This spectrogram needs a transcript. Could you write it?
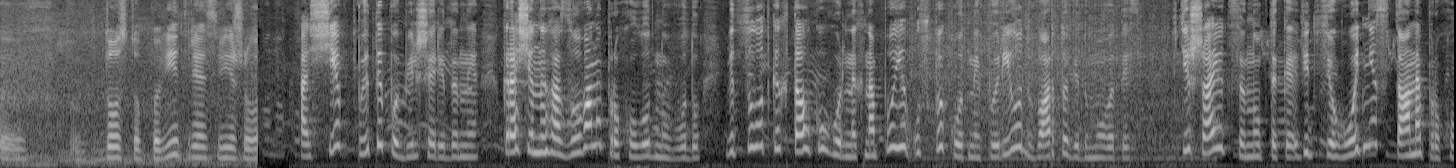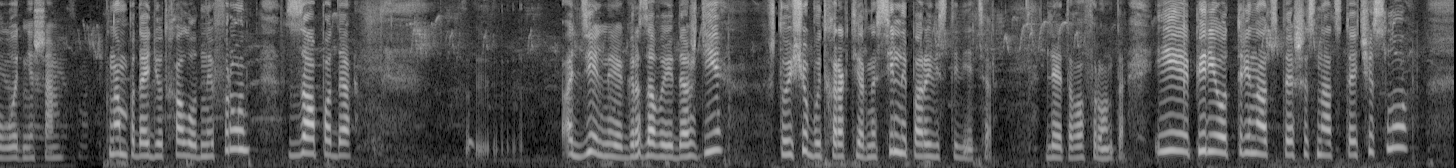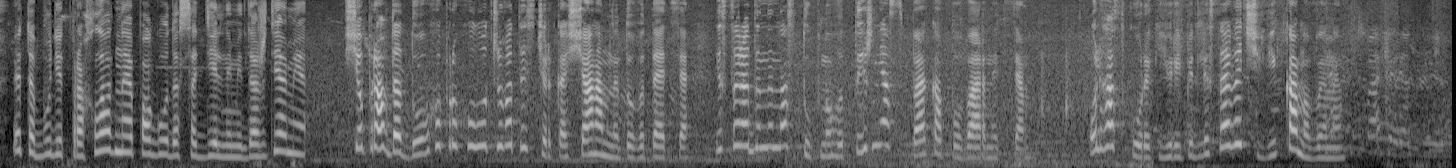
доступ повітря свіжого. А ще пити побільше рідини. Краще не газовану прохолодну воду. Від солодких та алкогольних напоїв у спекотний період варто відмовитись. Втішають синоптики. Від сьогодні стане прохолодніше. К нам подойдет холодный фронт с запада, э, отдельные грозовые дожди, что еще будет характерно, сильный порывистый ветер для этого фронта. И период 13-16 число – это будет прохладная погода с отдельными дождями. Щоправда, довго прохолоджуватись черкащанам не доведеться. І з середини наступного тижня спека повернеться. Ольга Скорик, Юрій Підлісевич, Віка Новини.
